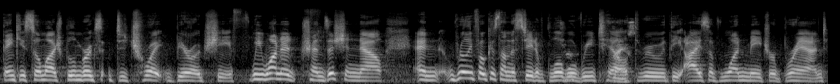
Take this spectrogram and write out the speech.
thank you so much, Bloomberg's Detroit bureau chief. We want to transition now and really focus on the state of global retail through the eyes of one major brand.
